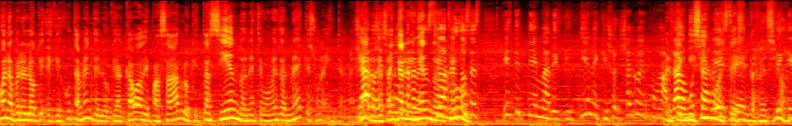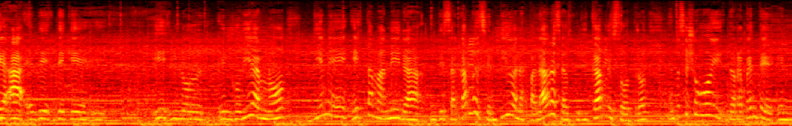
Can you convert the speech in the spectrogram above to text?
Bueno, pero lo que, es que justamente lo que acaba de pasar, lo que está haciendo en este momento el MEC es una intervención. Claro, o sea, es está una interviniendo el intervención. club. Entonces, este tema de que tiene que, yo- ya lo hemos hablado muchas veces, de que, ah, de, de que eh, eh, lo- el gobierno tiene esta manera de sacarle el sentido a las palabras y adjudicarles otro. Entonces yo voy de repente en, en-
